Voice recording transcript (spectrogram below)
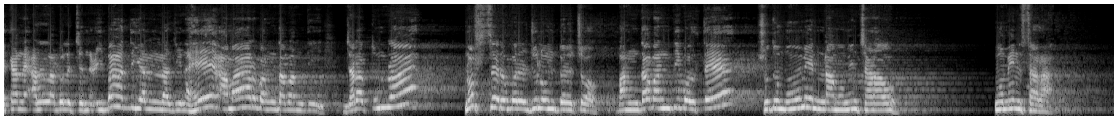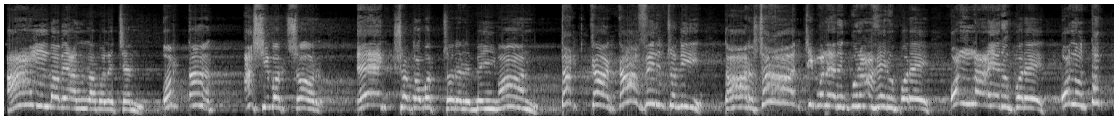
এখানে আল্লাহ বলেছেন, ইবাদিয়াল্লাযিনা, হে আমার বান্দাবান্দি, যারা তোমরা নফসের উপরে জুলুম করেছ, বান্দাবান্দি বলতে শুধু মুমিন না, মুমিন ছাড়াও, মুমিন ছাড়া। আমভাবে আল্লাহ বলেছেন, অর্থাৎ আশি বৎসর, একশত বৎসরের বেঈমান, টাটকা কাফির যদি তার সারা জীবনের গুনাহের উপরে, অন্যায়ের উপরে অনুতপ্ত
